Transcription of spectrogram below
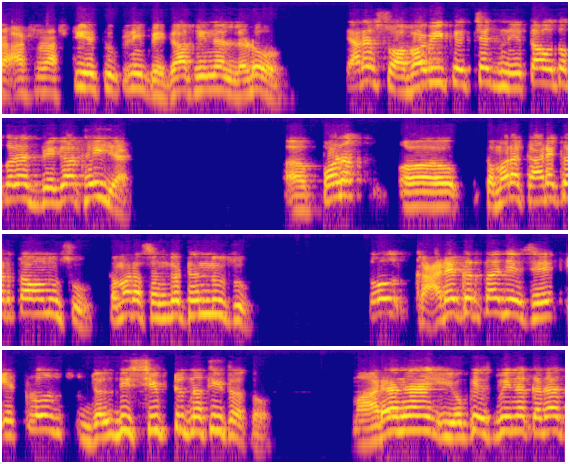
રાષ્ટ્રીય ચૂંટણી ભેગા થઈને લડો, ત્યારે સ્વાભાવિક છે કે નેતાઓ તો કદાચ ભેગા થઈ જાય. પણ તમારા કાર્યકર્તાઓનું શું? તમારા સંગઠનનું શું? તો કાર્યકર્તા જે છે, એટલો જલ્દી શિફ્ટ નથી થતો. મારે અને યોગેશભાઈને કદાચ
